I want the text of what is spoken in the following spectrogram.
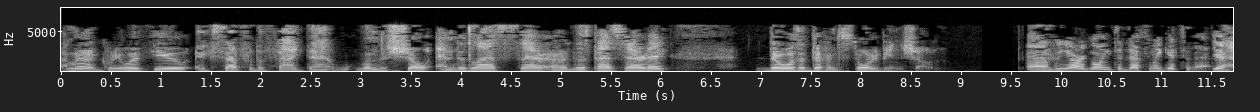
I'm gonna agree with you, except for the fact that when the show ended last Saturday, or this past Saturday, there was a different story being shown. And we are going to definitely get to that. Yeah,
